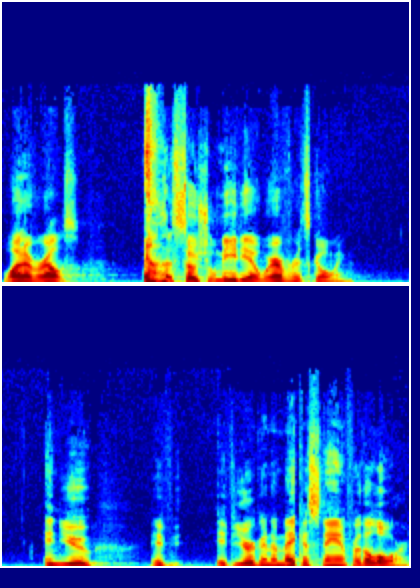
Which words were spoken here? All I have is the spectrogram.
whatever else, social media, wherever it's going. And you, if, if you're going to make a stand for the Lord,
